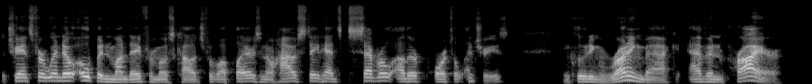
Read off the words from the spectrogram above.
The transfer window opened Monday for most college football players, and Ohio State had several other portal entries, including running back Evan Pryor,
